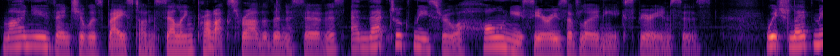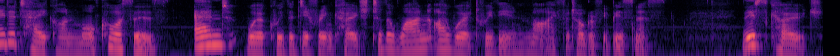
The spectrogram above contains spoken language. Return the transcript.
My new venture was based on selling products rather than a service, and that took me through a whole new series of learning experiences, which led me to take on more courses and work with a different coach to the one I worked with in my photography business. This coach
